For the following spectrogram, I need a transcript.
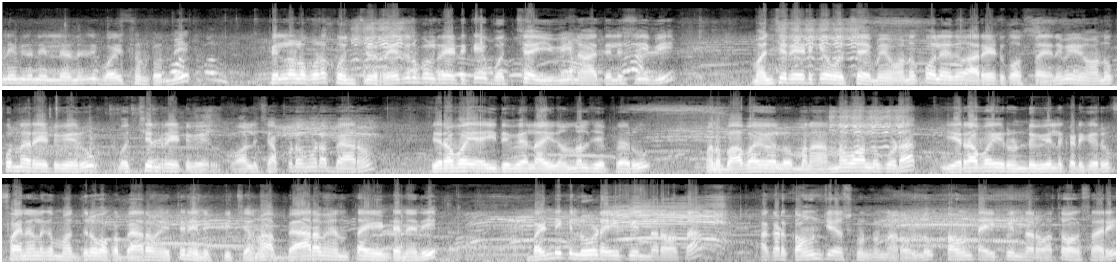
ఎనిమిది నెలలు అనేది వయసు ఉంటుంది. పిల్లలు కూడా కొంచెం రీజనబుల్ రేటుకే వచ్చాయి ఇవి. నాకు తెలిసి ఇవి మంచి రేటుకే వచ్చాయి. మేము అనుకోలేదు ఆ రేటుకు వస్తాయని. మేము అనుకున్న రేటు వేరు వచ్చిన రేటు వేరు. వాళ్ళు చెప్పడం కూడా బేరం. ఇరవై ఐదు వేల ఐదు వందలు చెప్పారు. మన బాబాయ్ వాళ్ళు మన అన్న వాళ్ళు కూడా ఇరవై రెండు వేలకు అడిగారు ఫైనల్గా మధ్యలో ఒక బేరం అయితే నేను ఇప్పించాను. ఆ బేరం ఎంత ఏంటి అనేది బండికి లోడ్ అయిపోయిన తర్వాత అక్కడ కౌంట్ చేసుకుంటున్నారు వాళ్ళు. కౌంట్ అయిపోయిన తర్వాత ఒకసారి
